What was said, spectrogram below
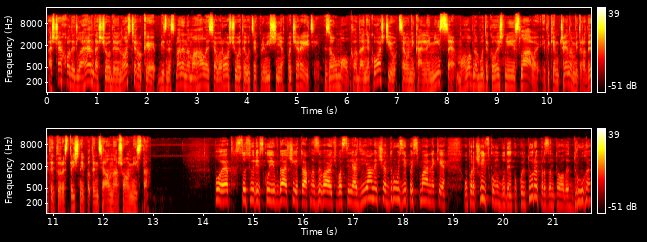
А ще ходить легенда, що у 90-ті роки бізнесмени намагалися вирощувати у цих приміщеннях печериці. За умов вкладання коштів це унікальне місце могло б набути колишньої слави і таким чином відродити туристичний потенціал нашого міста. Поет Сосюрівської вдачі, так називають Василя Діянича. Друзі, письменники у Причинському будинку культури презентували друге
